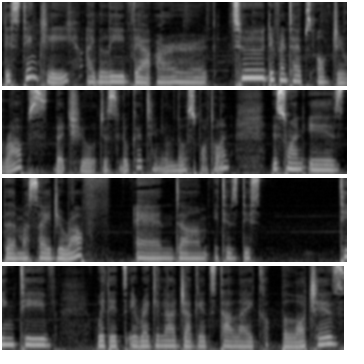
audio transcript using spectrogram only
Distinctly, I believe there are two different types of giraffes that you'll just look at and you'll know spot on. This one is the Maasai giraffe, and um, it is distinctive with its irregular jagged star-like blotches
